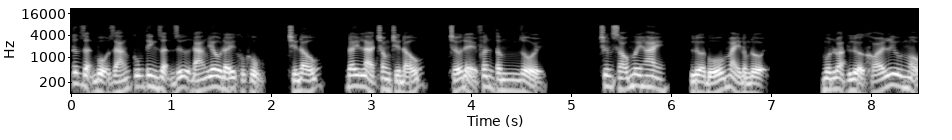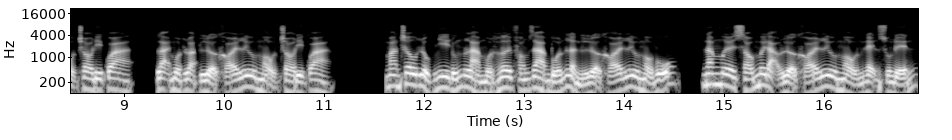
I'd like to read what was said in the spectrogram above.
tức giận bộ dáng cũng tinh giận dữ đáng yêu đấy khục khục, chiến đấu, đây là trong chiến đấu, chớ để phân tâm rồi. Chương sáu mươi hai lửa bố mày đồng đội. Một loạt lửa khói lưu màu cho đi qua, lại một loạt lửa khói lưu màu cho đi qua. Man châu lục nhi đúng là một hơi phóng ra bốn lần lửa khói lưu màu vũ, năm mươi, sáu mươi đạo lửa khói lưu màu nện xuống đến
